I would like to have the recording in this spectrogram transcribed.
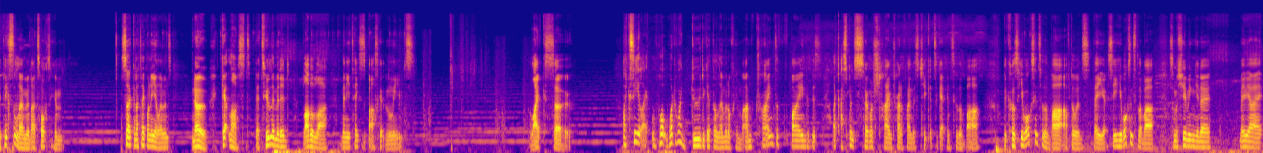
He picks the lemon, I talk to him. Sir, can I take one of your lemons? No, get lost. They're too limited, blah blah blah. And then he takes his basket and leaves. Like so. Like, see, like, what, what do I do to get the lemon off him? I'm trying to find this, like, I spent so much time trying to find this ticket to get into the bar. Because he walks into the bar afterwards. There you go. See, he walks into the bar. So I'm assuming, you know, maybe I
